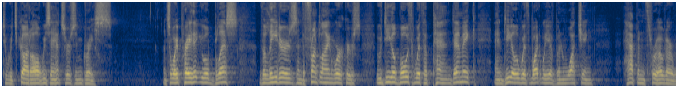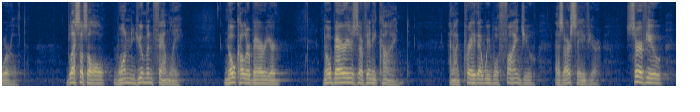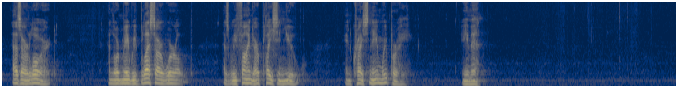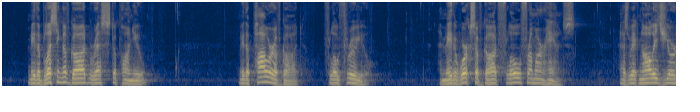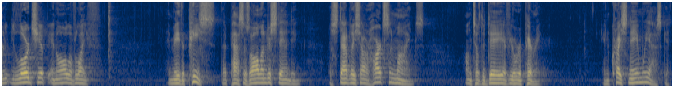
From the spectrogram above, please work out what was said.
to which God always answers in grace. And so I pray that you will bless the leaders and the frontline workers who deal both with a pandemic and deal with what we have been watching happen throughout our world. Bless us all, one human family, no color barrier, no barriers of any kind. And I pray that we will find you as our Savior, serve you as our Lord. And Lord, may we bless our world as we find our place in you. In Christ's name we pray. Amen. May the blessing of God rest upon you. May the power of God flow through you. And may the works of God flow from our hands as we acknowledge your lordship in all of life. And may the peace that passes all understanding establish our hearts and minds until the day of your appearing. In Christ's name we ask it.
